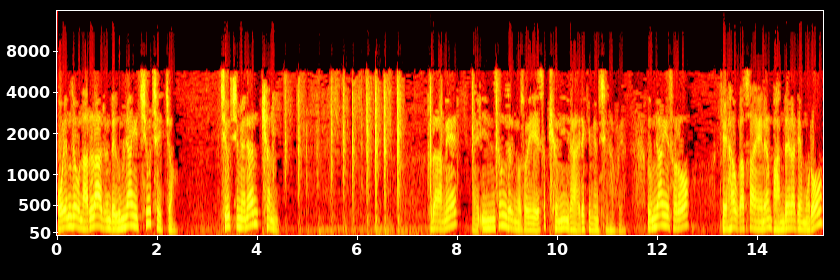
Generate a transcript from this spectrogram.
오행적으로 나를 낳아주는데 음양이 치우쳐 있죠. 치우치면은 편. 그 다음에 인성적 요소에 의해서 편인이라 이렇게 명칭하고요. 음양이 서로 개하고 갑 사이에는 반대가 되므로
